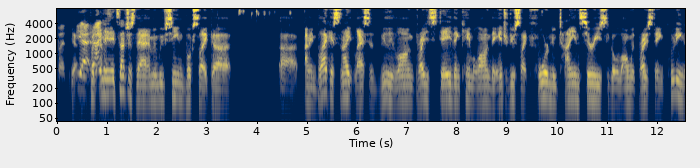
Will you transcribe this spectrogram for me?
But, yeah. yeah, but I, I, mean, it's not just that. I mean, we've seen books like. uh uh, I mean, Blackest Night lasted really long. Brightest Day then came along. They introduced like four new tie-in series to go along with Brightest Day, including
